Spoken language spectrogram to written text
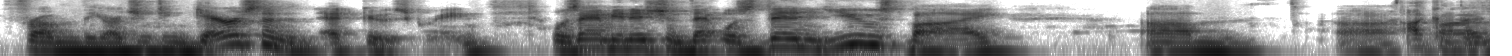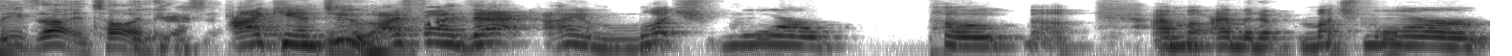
from the Argentine garrison at Goose Green was ammunition that was then used by. Um, uh, I can by- believe that entirely. I can too. I find that I am much more po. Uh, I'm I'm in a much more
